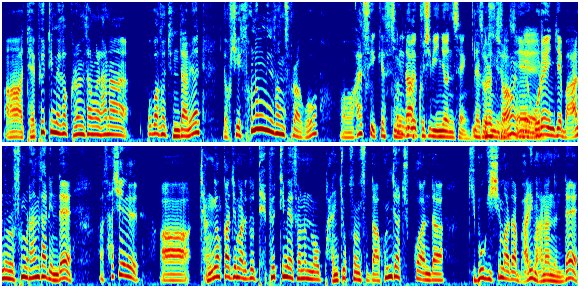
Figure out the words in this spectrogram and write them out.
아, 대표팀에서 그런 상을 하나 뽑아서 준다면 역시 손흥민 선수라고 어, 할 수 있겠습니다. 1992년생. 네, 그렇죠. 예, 올해 이제 만으로 21살인데 아, 사실 아, 작년까지만 해도 대표팀에서는 뭐 반쪽 선수다, 혼자 축구한다, 기복이 심하다 말이 많았는데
